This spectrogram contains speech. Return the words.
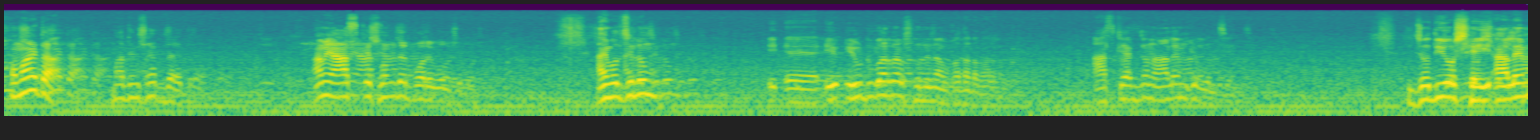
সময়টা মাদিন সাহেব দেয় তো। আমি আজকে সন্ধ্যের পরে বলছিলাম আমি বলছিলাম ইউটিউবাররাও শুনে নাও কথাটা ভালো। আজকে একজন আলেমকে বলছি। যদিও সেই আলেম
